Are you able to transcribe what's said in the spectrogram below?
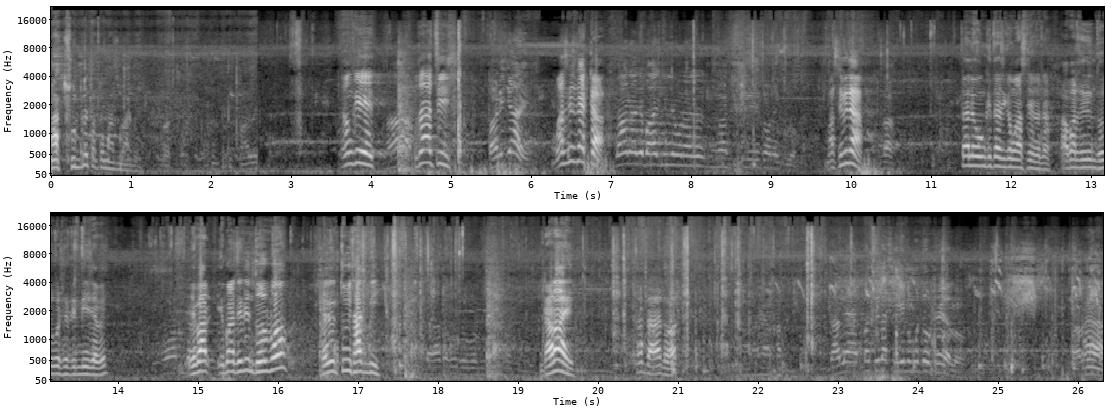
মাছ ছুটবে তত মাছ বাড়বে। অঙ্কিত কোথায় আছিস? বাড়ি মাছ নিয়ে একটা। না না যে মাছ নিয়ে যাব না যে মাছ নিয়ে যেতে অনেকগুলো। মাছ নিবি না। তাহলে অঙ্কিত আজকে মাছ নেবে না আবার যেদিন ধরবো সেদিন নিয়ে যাবে। এবার এবার যেদিন ধরবো সেদিন তুই থাকবি। দাঁড়ায়। হ্যাঁ দাঁড়ায় ধর। তাহলে একবার দিলা সেকেন্ডের মধ্যে উঠে গেল। হ্যাঁ।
